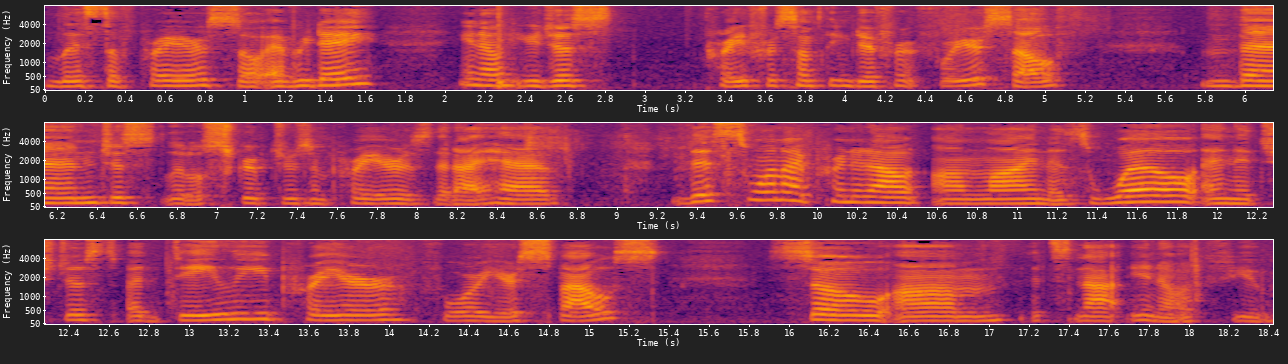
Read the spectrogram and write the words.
list of prayers. So every day, you know, you just pray for something different for yourself. then just little scriptures and prayers that I have. This one I printed out online as well, and it's just a daily prayer for your spouse. So um, it's not, you know, if you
